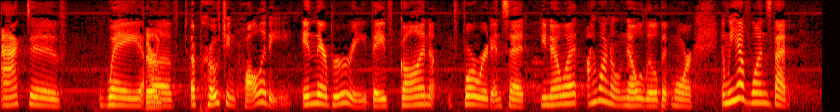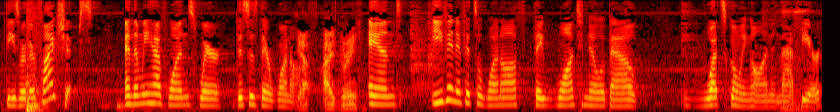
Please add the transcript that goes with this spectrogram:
active way They're- of approaching quality in their brewery. They've gone forward and said, you know what, I want to know a little bit more. And we have ones that these are their flagships. And then we have ones where this is their one off. Yeah, I agree. And even if it's a one off, they want to know about what's going on in that beer.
